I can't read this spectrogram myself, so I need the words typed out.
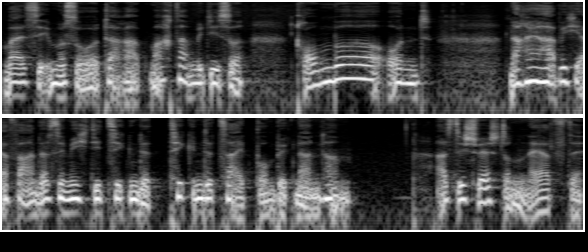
weil sie immer so darauf gemacht haben mit dieser Trombe und nachher habe ich erfahren, dass sie mich die tickende, tickende Zeitbombe genannt haben. Als die Schwestern und Ärzte.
